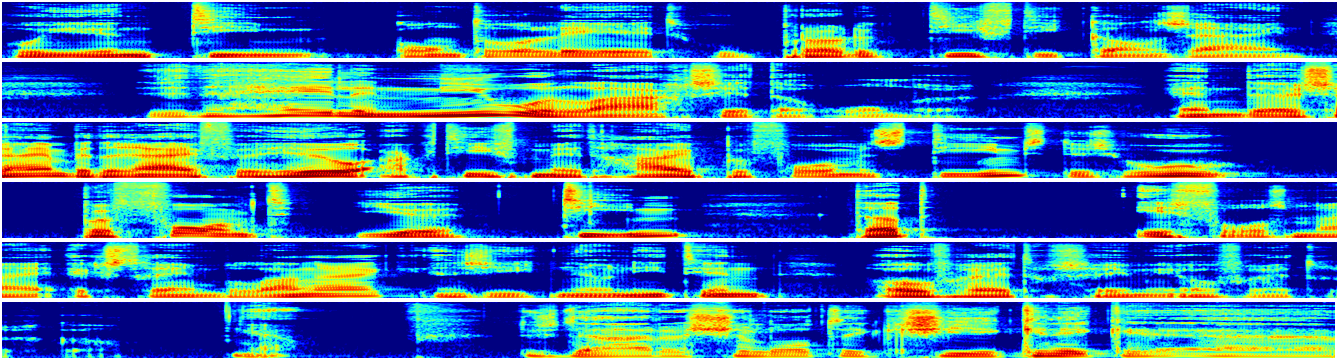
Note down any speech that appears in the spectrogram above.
hoe je een team controleert, hoe productief die kan zijn. Dus een hele nieuwe laag zit daaronder. En er zijn bedrijven heel actief met high performance teams. Dus hoe performt je team? Dat is volgens mij extreem belangrijk. En zie ik nou niet in overheid of semi-overheid terugkomen. Ja. Dus daar, Charlotte, ik zie je knikken. Uh,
